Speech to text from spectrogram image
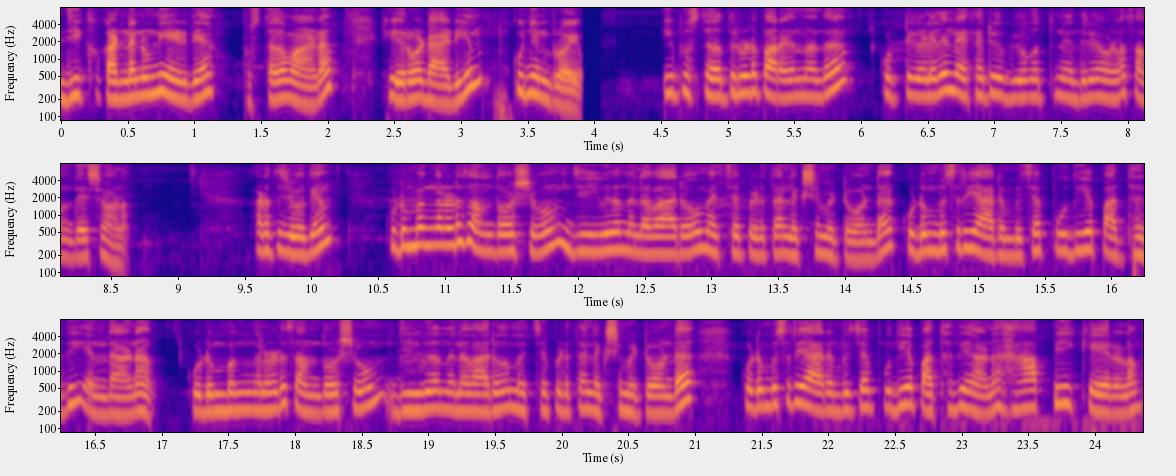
ജി കണ്ണനുണ്ണി എഴുതിയ പുസ്തകമാണ് ഹീറോ ഡാഡിയും കുഞ്ഞൻ ബ്രോയും ഈ പുസ്തകത്തിലൂടെ പറയുന്നത് കുട്ടികളിലെ ലഹരി ഉപയോഗത്തിനെതിരെയുള്ള സന്ദേശമാണ്. അടുത്ത ചോദ്യം. കുടുംബങ്ങളുടെ സന്തോഷവും ജീവിത നിലവാരവും മെച്ചപ്പെടുത്താൻ ലക്ഷ്യമിട്ടുകൊണ്ട് കുടുംബശ്രീ ആരംഭിച്ച പുതിയ പദ്ധതി എന്താണ്? കുടുംബങ്ങളുടെ സന്തോഷവും ജീവിത നിലവാരവും മെച്ചപ്പെടുത്താൻ ലക്ഷ്യമിട്ടുകൊണ്ട് കുടുംബശ്രീ ആരംഭിച്ച പുതിയ പദ്ധതിയാണ് ഹാപ്പി കേരളം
